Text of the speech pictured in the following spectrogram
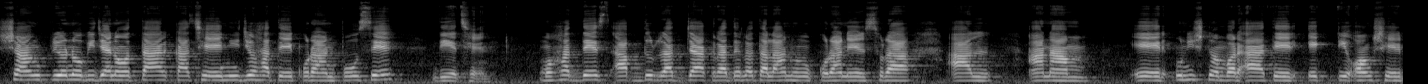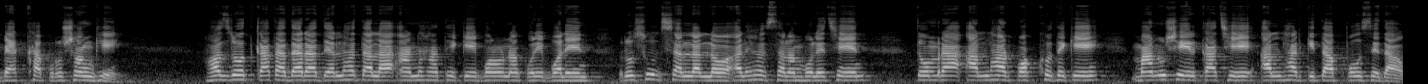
স্বয়ং প্রিয় নবী যেন তার কাছে নিজ হাতে কোরআন পৌঁছে দিয়েছেন। মহাদ্দেশ আব্দুর রাজ্জাক রাদিল্লাহ তালা আনহু কোরআনের সুরা আল আনাম এর উনিশ নম্বর আয়াতের একটি অংশের ব্যাখ্যা প্রসঙ্গে হজরত কাতাদারা আল্লাহ তালা আনহা থেকে বর্ণনা করে বলেন, রসুল সাল্লাহ আলহাম বলেছেন, তোমরা আল্লাহর পক্ষ থেকে মানুষের কাছে আল্লাহর কিতাব পৌঁছে দাও।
